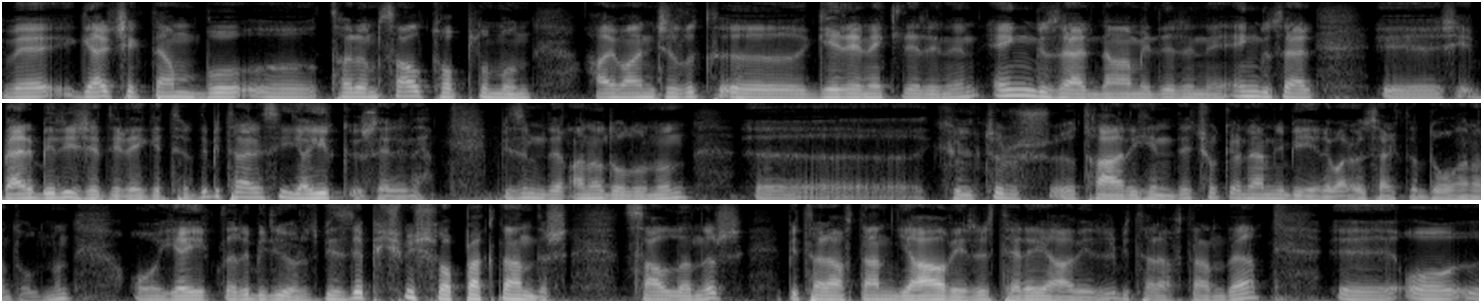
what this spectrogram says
ve gerçekten bu e, tarımsal toplumun hayvancılık e, geleneklerinin en güzel namelerini, en güzel e, şey berberice dile getirdi. Bir tanesi yayık üzerine. Bizim de Anadolu'nun kültür tarihinde çok önemli bir yeri var. Özellikle Doğu Anadolu'nun. O yayıkları biliyoruz. Bizde pişmiş topraktandır. Sallanır. Bir taraftan yağ verir, tereyağı verir. Bir taraftan da e, o e,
